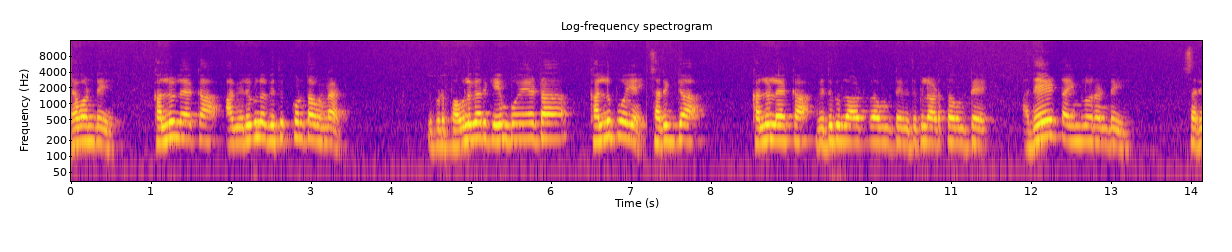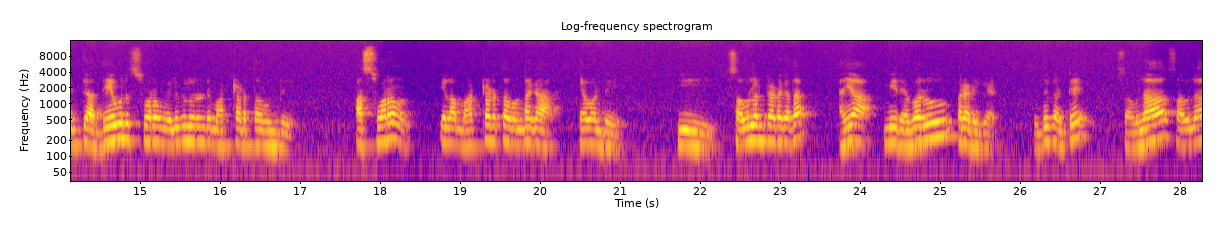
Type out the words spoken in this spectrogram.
ఏవండి కళ్ళు లేక ఆ వెలుగులో వెతుక్కుంటా ఉన్నాడు. ఇప్పుడు పౌలు గారికి ఏం పోయాట? కళ్ళు పోయాయి. సరిగ్గా కళ్ళు లేక వెతుకులాడుతూ ఉంటే వెతుకులాడుతూ ఉంటే అదే టైంలో రండి. సరిగ్గా దేవుని స్వరం వెలుగులో నుండి మాట్లాడుతూ ఉంది. ఆ స్వరం ఇలా మాట్లాడుతూ ఉండగా ఏమండి? ఈ సౌలు అంటాడు కదా అయ్యా మీరెవరు అని అడిగాడు. ఎందుకంటే సౌలా సౌలా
